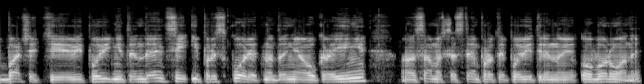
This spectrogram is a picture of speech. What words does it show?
бачать відповідні тенденції і прискорять надання Україні а, саме систем протиповітряної оборони.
